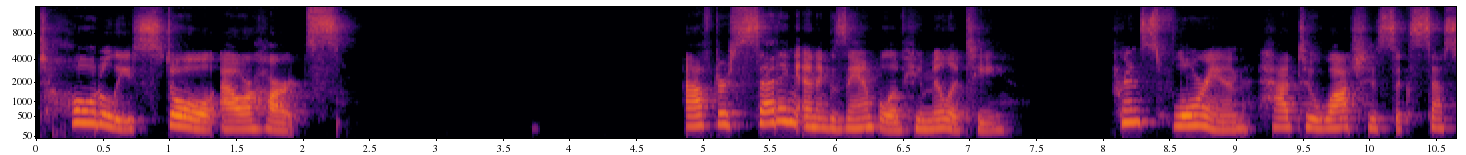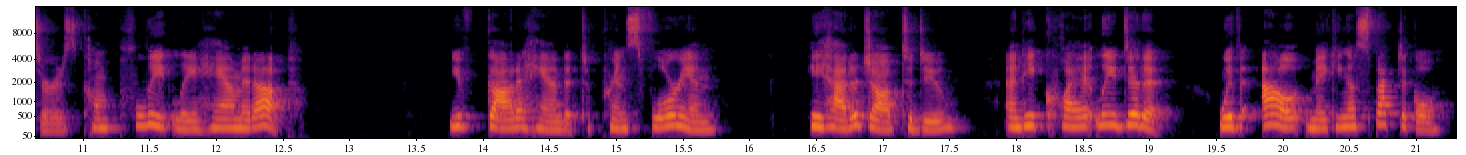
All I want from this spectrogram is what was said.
totally stole our hearts. After setting an example of humility, Prince Florian had to watch his successors completely ham it up. You've got to hand it to Prince Florian. He had a job to do, and he quietly did it without making a spectacle.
